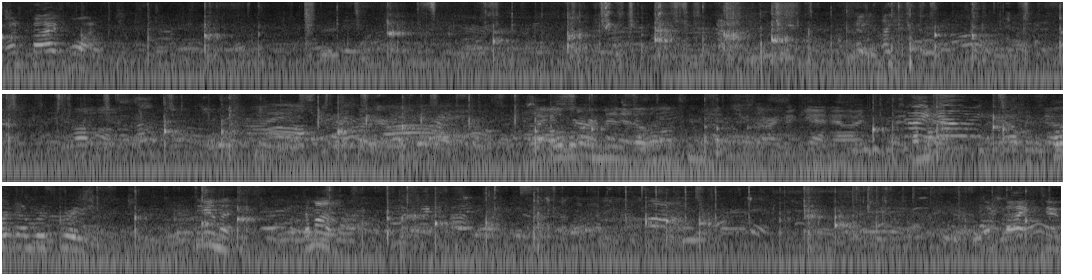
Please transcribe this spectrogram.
One, five, one. Over a minute, a little too much. Sorry. Again, now I. Court number three. Damn it. Come on. One, five, two.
